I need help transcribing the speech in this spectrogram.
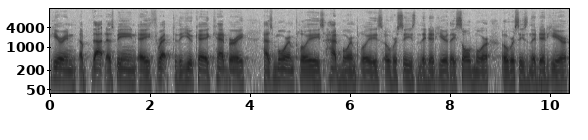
hearing that as being a threat to the UK. Cadbury has more employees, had more employees overseas than they did here. They sold more overseas than they did here.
